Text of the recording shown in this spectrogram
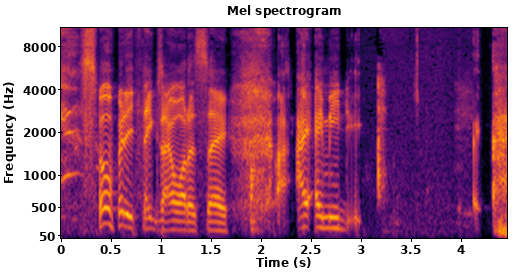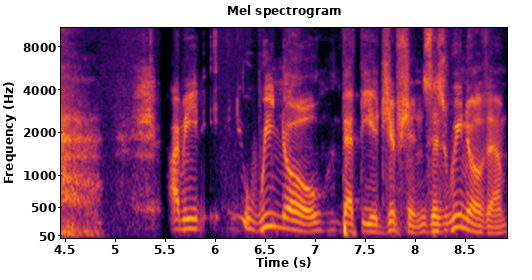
so many things I want to say. I, I mean, I mean, we know that the Egyptians, as we know them,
